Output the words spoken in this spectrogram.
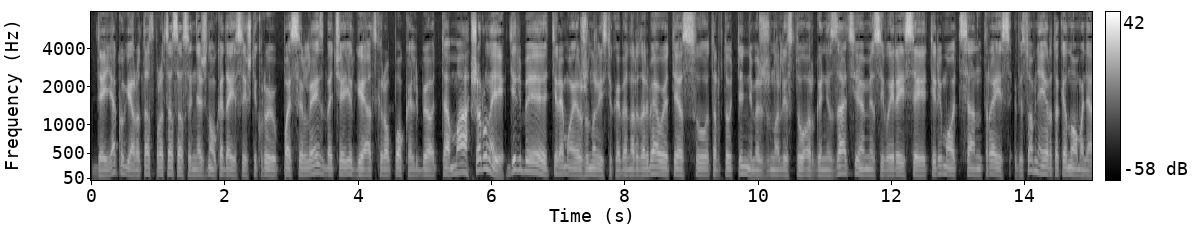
Deja, ko gero, tas procesas, nežinau, kada jis iš tikrųjų pasileis, bet čia irgi atskiro pokalbio tema. Šarūnai, dirbi tyriamojo žurnalistikoje, bendradarbiaujate su tarptautinėmis žurnalistų organizacijomis, įvairiais tyrimo centrais. Visuomenė yra tokia nuomonė.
